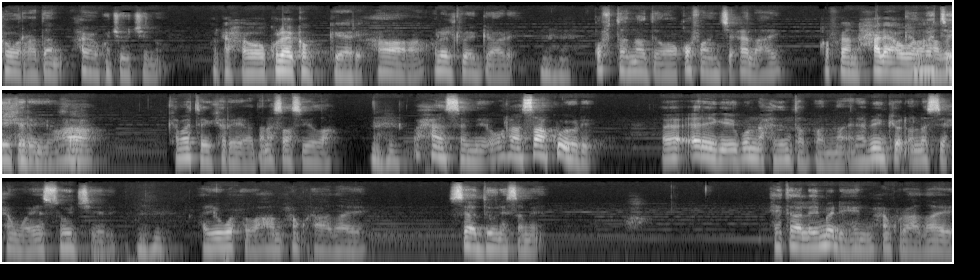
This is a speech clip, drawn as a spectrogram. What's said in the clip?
ka war haddaan xaggaa ku joojino. Marka kuleelka ku gaaray baa qoftana dee waa qof aan jecelahay. Qofkan xali ah wada kama tegi hadashay karayo haa. Kama tegi karayo haddana saas iyada. Waxaan sameeyey waxaan saa ku idhi ayaa ereyga igu naxdinta badnaa in habeenkii o dhan la seexan waayaan soo jeeday ayuu wuxuu ahaa maxaan ku dhahdaye sidaa doonay samee xitaa layma dhihin maxaan ku dhahdaye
